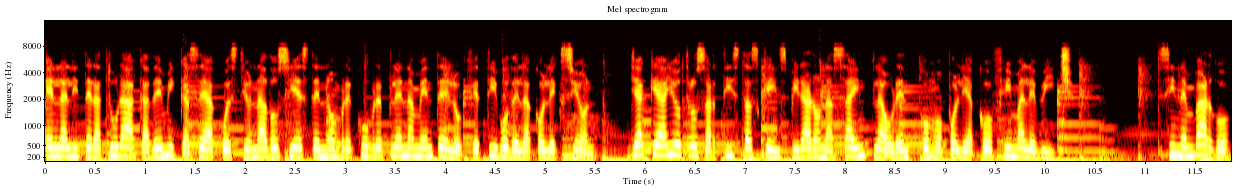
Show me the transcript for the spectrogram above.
En la literatura académica se ha cuestionado si este nombre cubre plenamente el objetivo de la colección, ya que hay otros artistas que inspiraron a Saint Laurent como Polyakov y Malevich. Sin embargo,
